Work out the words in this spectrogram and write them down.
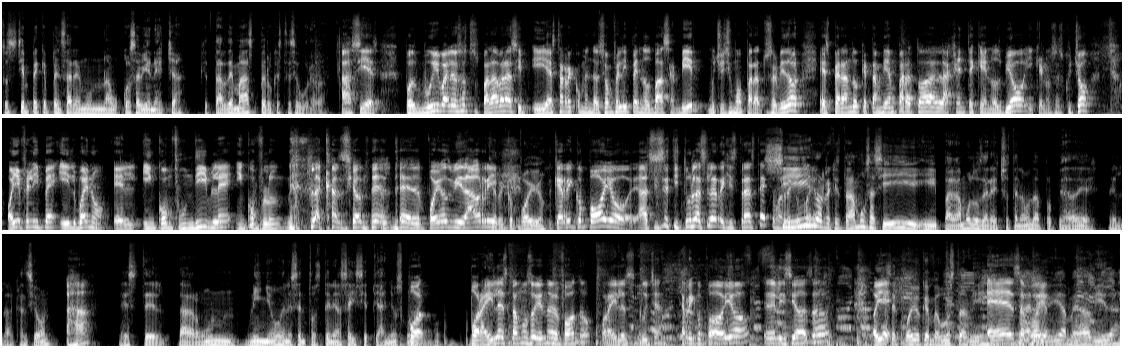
Entonces siempre hay que pensar en una cosa bien hecha, que tarde más, pero que esté segura. ¿verdad? Así es. Pues muy valiosas tus palabras y, y esta recomendación, Felipe, nos va a servir muchísimo para tu servidor, esperando que también para toda la gente que nos vio y que nos escuchó. Oye, Felipe, y bueno, el inconfundible, inconflu- la canción del de Pollos Vidaurri. Qué rico pollo. Qué rico pollo. Así se titula, ¿sí le registraste? como Rico Sí, Pollo? lo registramos así y, y pagamos los derechos, tenemos la propiedad de, de la canción. Ajá. Este, un niño, en ese entonces tenía 6, 7 años. Por, por ahí la estamos oyendo de fondo, por ahí la escucha. Qué rico pollo, qué delicioso. Oye, Es el pollo que me gusta a mí. Ese pollo. alegría, me da vida.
